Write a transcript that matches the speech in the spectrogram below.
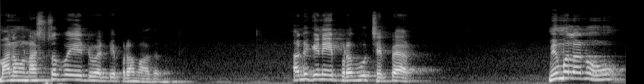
మనం నష్టపోయేటువంటి ప్రమాదం ఉంది. అందుకని ప్రభు చెప్పారు మిమ్మలను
